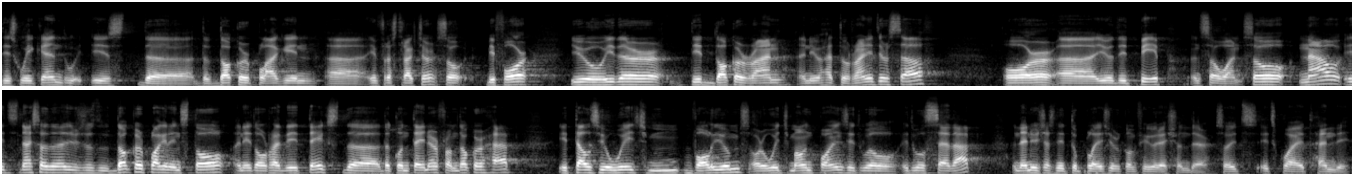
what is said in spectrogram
this weekend is the, the Docker plugin uh, infrastructure. So before, you either did Docker run and you had to run it yourself, or uh, you did pip and so on. So now it's nice that you just do Docker plugin install, and it already takes the, the container from Docker Hub. It tells you which volumes or which mount points it will, it will set up, and then you just need to place your configuration there. So it's, it's quite handy.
